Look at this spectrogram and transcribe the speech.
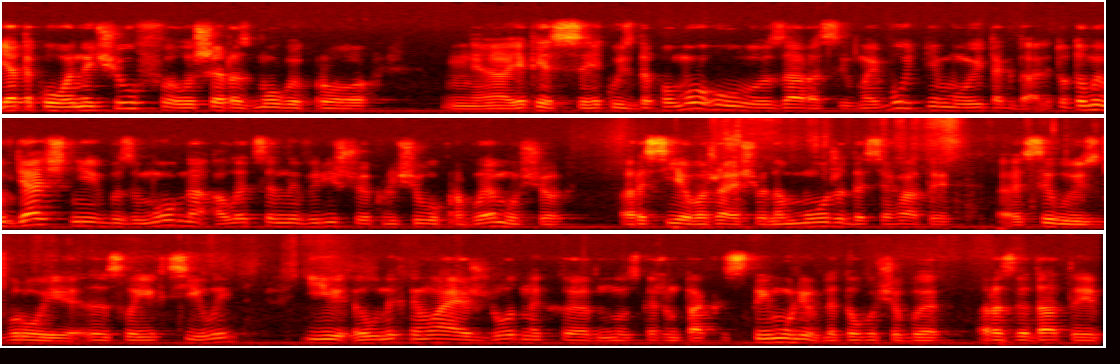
я такого не чув, лише розмови про е, якесь якусь допомогу зараз і в майбутньому, і так далі. Тобто ми вдячні, безумовно, але це не вирішує ключову проблему, що Росія вважає, що вона може досягати силою зброї своїх цілей. І у них немає жодних, е, ну скажімо так, стимулів для того, щоб розглядати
